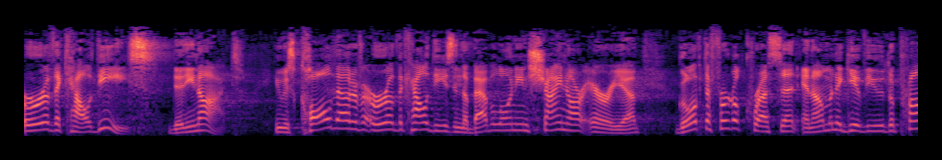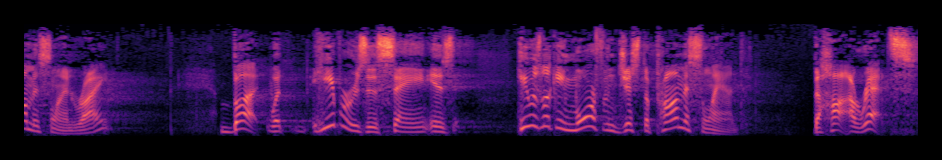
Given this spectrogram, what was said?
Ur of the Chaldees, did he not? He was called out of Ur of the Chaldees in the Babylonian Shinar area. Go up the Fertile Crescent, and I'm going to give you the promised land, right? But what Hebrews is saying is he was looking more from just the promised land, the Haaretz.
